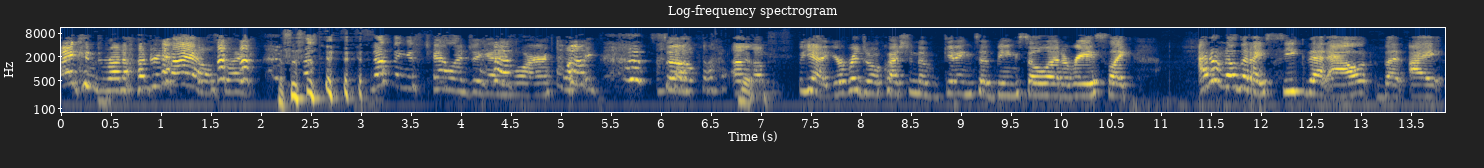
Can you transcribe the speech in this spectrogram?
I can run a 100 miles. Like nothing is challenging anymore. Like, so, um, Yeah. but yeah, your original question of getting to being solo at a race, like, I don't know that I seek that out, but I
